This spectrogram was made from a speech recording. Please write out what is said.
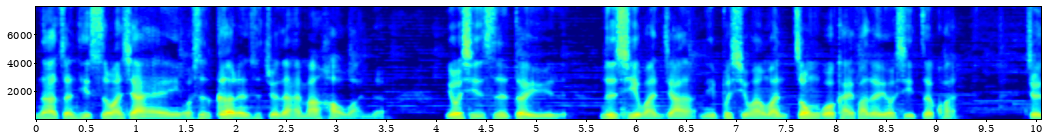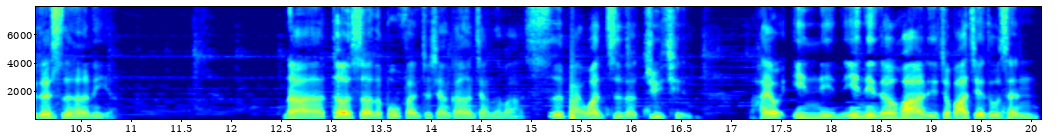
那整体试玩下来，我是个人是觉得还蛮好玩的，尤其是对于日系玩家，你不喜欢玩中国开发的游戏，这款绝对适合你啊。那特色的部分，就像刚刚讲的嘛，四百万字的剧情，还有阴影，阴影的话，你就把它解读成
